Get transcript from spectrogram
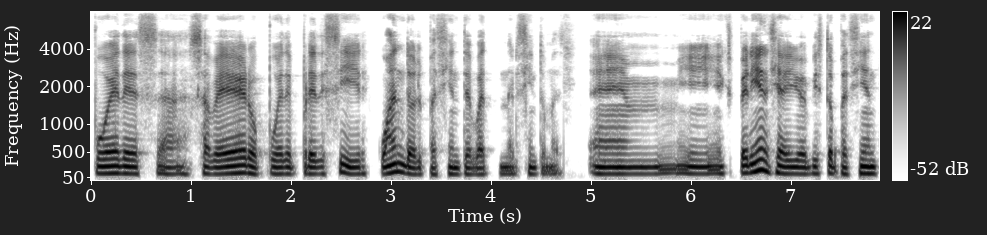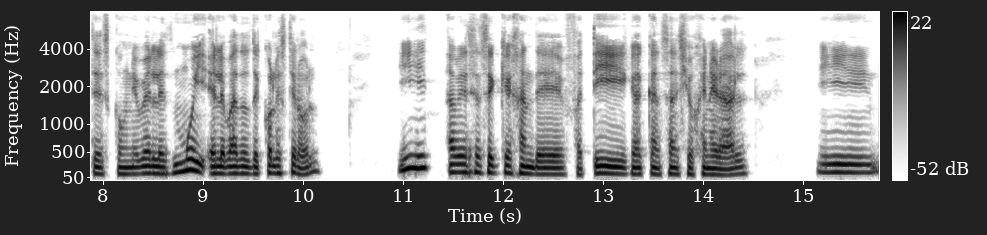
puede saber o puede predecir cuándo el paciente va a tener síntomas. En mi experiencia yo he visto pacientes con niveles muy elevados de colesterol y a veces se quejan de fatiga, cansancio general y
